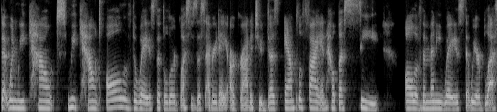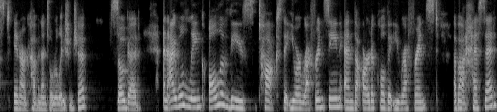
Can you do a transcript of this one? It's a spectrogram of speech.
that when we count, we count all of the ways that the Lord blesses us every day, our gratitude does amplify and help us see all of the many ways that we are blessed in our covenantal relationship. So good. And I will link all of these talks that you are referencing and the article that you referenced about Hesed.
